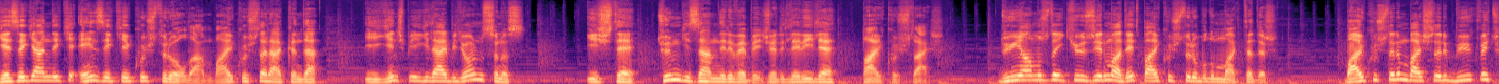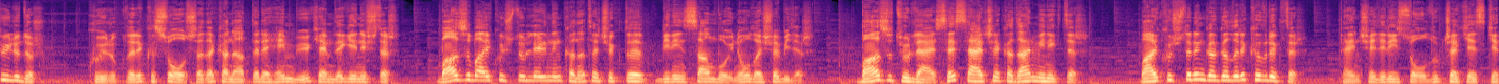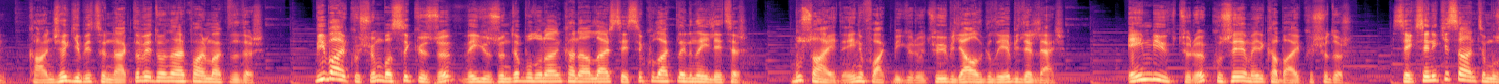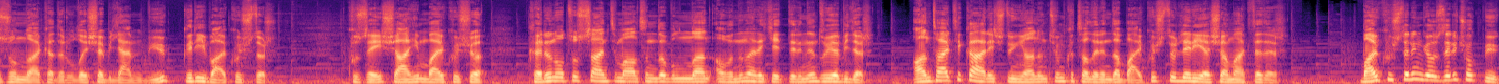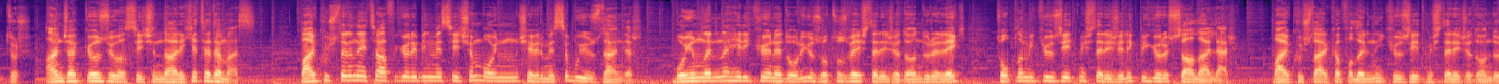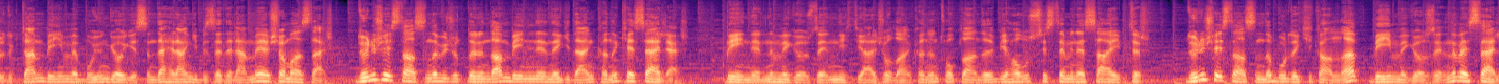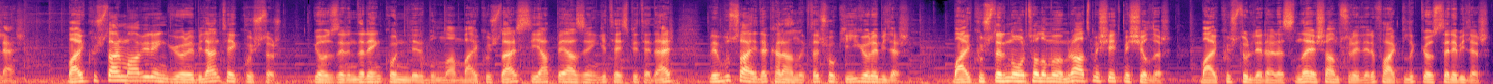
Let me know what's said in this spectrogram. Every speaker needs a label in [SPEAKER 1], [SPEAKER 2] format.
[SPEAKER 1] Gezegendeki en zeki kuş türü olan baykuşlar hakkında ilginç bilgiler biliyor musunuz? İşte tüm gizemleri ve becerileriyle baykuşlar. Dünyamızda 220 adet baykuş türü bulunmaktadır. Baykuşların başları büyük ve tüylüdür. Kuyrukları kısa olsa da kanatları hem büyük hem de geniştir. Bazı baykuş türlerinin kanat açıklığı bir insan boyuna ulaşabilir. Bazı türler ise serçe kadar miniktir. Baykuşların gagaları kıvrıktır. Pençeleri ise oldukça keskin, kanca gibi tırnaklı ve döner parmaklıdır. Bir baykuşun basık yüzü ve yüzünde bulunan kanallar sesi kulaklarına iletir. Bu sayede en ufak bir gürültüyü bile algılayabilirler. En büyük türü Kuzey Amerika baykuşudur. 82 santim uzunluğa kadar ulaşabilen büyük gri baykuştur. Kuzey Şahin baykuşu, karın 30 santim altında bulunan avının hareketlerini duyabilir. Antarktika hariç dünyanın tüm kıtalarında baykuş türleri yaşamaktadır. Baykuşların gözleri çok büyüktür ancak göz yuvası içinde hareket edemez. Baykuşların etrafı görebilmesi için boynunu çevirmesi bu yüzdendir. Boyunlarını her iki yöne doğru 135 derece döndürerek toplam 270 derecelik bir görüş sağlarlar. Baykuşlar kafalarını 270 derece döndürdükten beyin ve boyun gölgesinde herhangi bir zedelenme yaşamazlar. Dönüş esnasında vücutlarından beyinlerine giden kanı keserler. Beyinlerinin ve gözlerinin ihtiyacı olan kanın toplandığı bir havuz sistemine sahiptir. Dönüş esnasında buradaki kanla beyin ve gözlerini beslerler. Baykuşlar mavi rengi görebilen tek kuştur. Gözlerinde renk konileri bulunan baykuşlar siyah beyaz rengi tespit eder ve bu sayede karanlıkta çok iyi görebilir. Baykuşların ortalama ömrü 60-70 yıldır. Baykuş türleri arasında yaşam süreleri farklılık gösterebilir.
